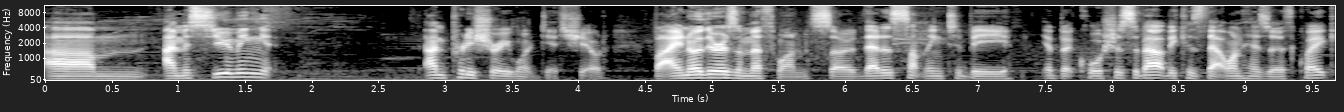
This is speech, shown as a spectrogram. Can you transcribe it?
Um, I'm assuming I'm pretty sure he won't Death Shield. But I know there is a Myth one, so that is something to be a bit cautious about because that one has Earthquake.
